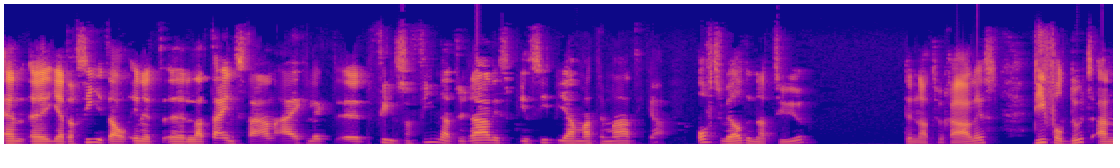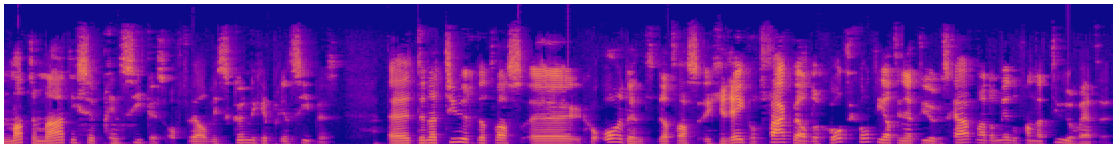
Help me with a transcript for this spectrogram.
En uh, ja, daar zie je het al in het uh, Latijn staan eigenlijk, uh, de filosofie naturalis principia mathematica. Oftewel de natuur, de naturalis, die voldoet aan mathematische principes, oftewel wiskundige principes. de natuur, dat was geordend, dat was geregeld, vaak wel door God. God die had de natuur geschapen, maar door middel van natuurwetten.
